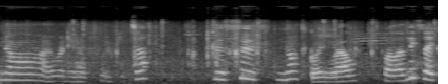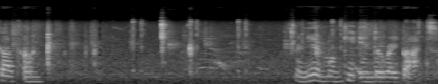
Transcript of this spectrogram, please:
No, I already have free pizza. This is not going well. Well, at least I got um a neon monkey in the right bat,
